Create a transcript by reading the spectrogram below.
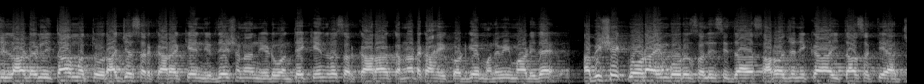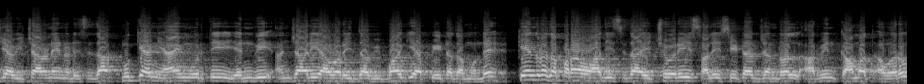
ಜಿಲ್ಲಾಡಳಿತ ಮತ್ತು ರಾಜ್ಯ ಸರ್ಕಾರಕ್ಕೆ ನಿರ್ದೇಶನ ನೀಡುವಂತೆ ಕೇಂದ್ರ ಸರ್ಕಾರ ಕರ್ನಾಟಕ ಹೈಕೋರ್ಟ್ಗೆ ಮನವಿ ಮಾಡಿದೆ. ಅಭಿಷೇಕ್ ಗೌಡ ಎಂಬುವರು ಸಲ್ಲಿಸಿದ್ದ ಸಾರ್ವಜನಿಕ ಹಿತಾಸಕ್ತಿ ಅರ್ಜಿಯ ವಿಚಾರಣೆ ನಡೆಸಿದ ಮುಖ್ಯ ನ್ಯಾಯಮೂರ್ತಿ ಎನ್ ವಿ ಅಂಜಾರಿ ಅವರಿದ್ದ ವಿಭಾಗೀಯ ಪೀಠದ ಮುಂದೆ ಕೇಂದ್ರದ ಪರ ವಾದಿಸಿದ ಹೆಚ್ಚುವರಿ ಸಾಲಿಸಿಟರ್ ಜನರಲ್ ಅರವಿಂದ್ ಕಾಮತ್ ಅವರು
